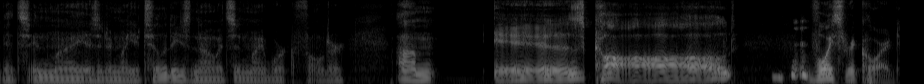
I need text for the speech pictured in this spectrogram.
it's in my, is it in my utilities? No, it's in my work folder. Um, is called Voice Record,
